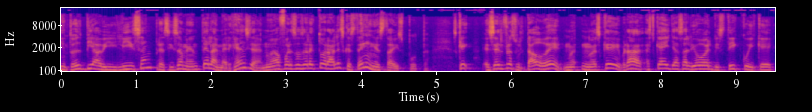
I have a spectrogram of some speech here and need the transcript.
y entonces viabilizan precisamente la emergencia de nuevas fuerzas electorales que estén en esta disputa. Es que ese es el resultado de, no, es que, ¿verdad? Es que ahí ya salió el vistico y que,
